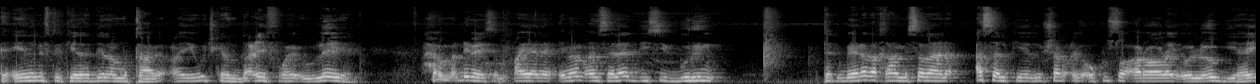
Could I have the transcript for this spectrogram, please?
Iyada laftirkeeda haddii la mutaabicayo wejkan daciif waay uu leeyahay waxba ma dhibaysa maxaa yeele imaam aan salaadiisii burin takbiirada khaamisadaana asalkeedu sharciga uu ku soo arooray oo la ogyahay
